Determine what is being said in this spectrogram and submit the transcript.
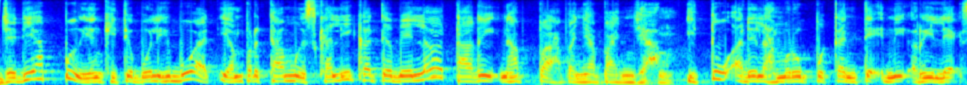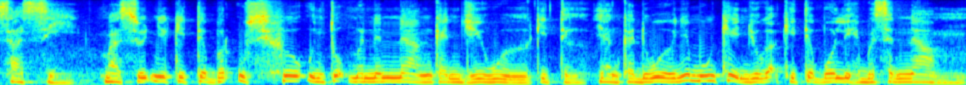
Jadi apa yang kita boleh buat? Yang pertama sekali kata Bella, tarik nafas panjang-panjang. Itu adalah merupakan teknik relaksasi. Maksudnya kita berusaha untuk menenangkan jiwa kita. Yang keduanya mungkin juga kita boleh bersenam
